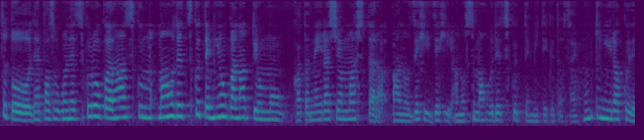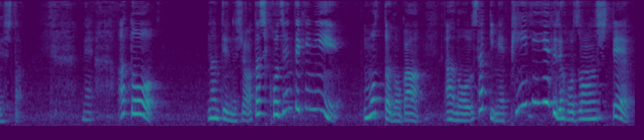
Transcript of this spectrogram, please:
ちょっとねパソコンで作ろうかなスマホで作ってみようかなって思う方ねいらっしゃいましたらあのぜひぜひあのスマホで作ってみてください。本当に楽でした。ね。あと何て言うんでしょう私個人的に思ったのがあのさっきね PDF で保存して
